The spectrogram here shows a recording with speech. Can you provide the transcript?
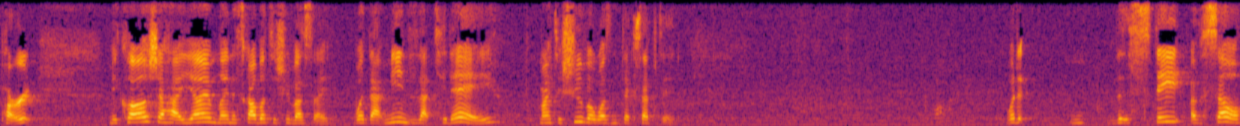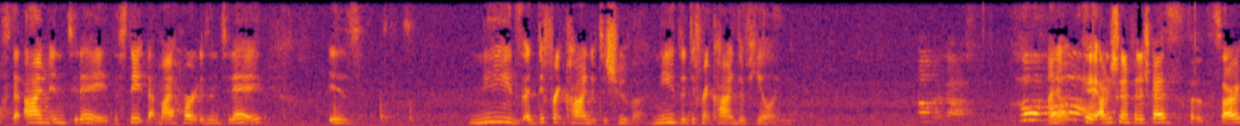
part. What that means is that today, my teshuva wasn't accepted. What it, the state of self that I'm in today, the state that my heart is in today, is needs a different kind of teshuva, needs a different kind of healing. Oh my gosh. I know. Okay, I'm just gonna finish, guys. Sorry.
